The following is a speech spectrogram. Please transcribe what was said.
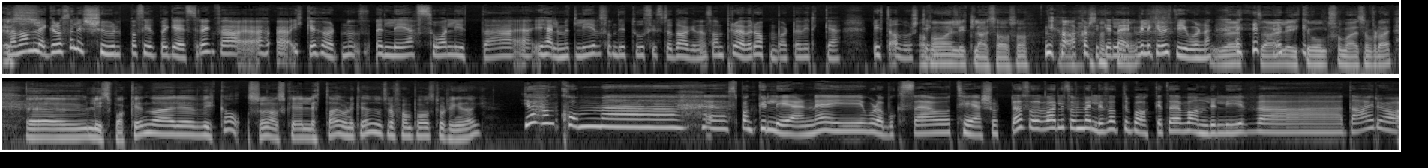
Men han legger også litt skjul på sin begeistring, for jeg, har ikke hørt ham le så lite i hele mitt liv som de to siste dagene, så han prøver åpenbart å virke litt alvorstyngd. At han er litt lei seg også? Ja, kanskje ikke lei. Vil ikke bruke de ordene. Dette er like vondt for meg som for deg. Lysbakken der virka også ganske letta, gjorde han ikke det? Du traff ham på Stortinget i dag? Ja, han kom eh, spankulerende i olabukse og T-skjorte, så det var liksom veldig sånn tilbake til vanlig liv eh, der. Og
